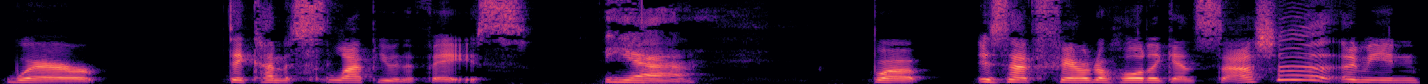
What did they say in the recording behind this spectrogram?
where they kind of slap you in the face. yeah. But is that fair to hold against Asha? I mean,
